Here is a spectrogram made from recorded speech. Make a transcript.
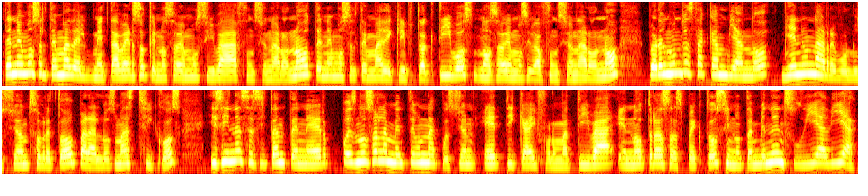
Tenemos el tema del metaverso que no sabemos si va a funcionar o no. Tenemos el tema de criptoactivos, no sabemos si va a funcionar o no. Pero el mundo está cambiando, viene una revolución, sobre todo para los más chicos, y sí necesitan tener, pues no solamente una cuestión ética y formativa en otros aspectos, sino también en su día a día,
